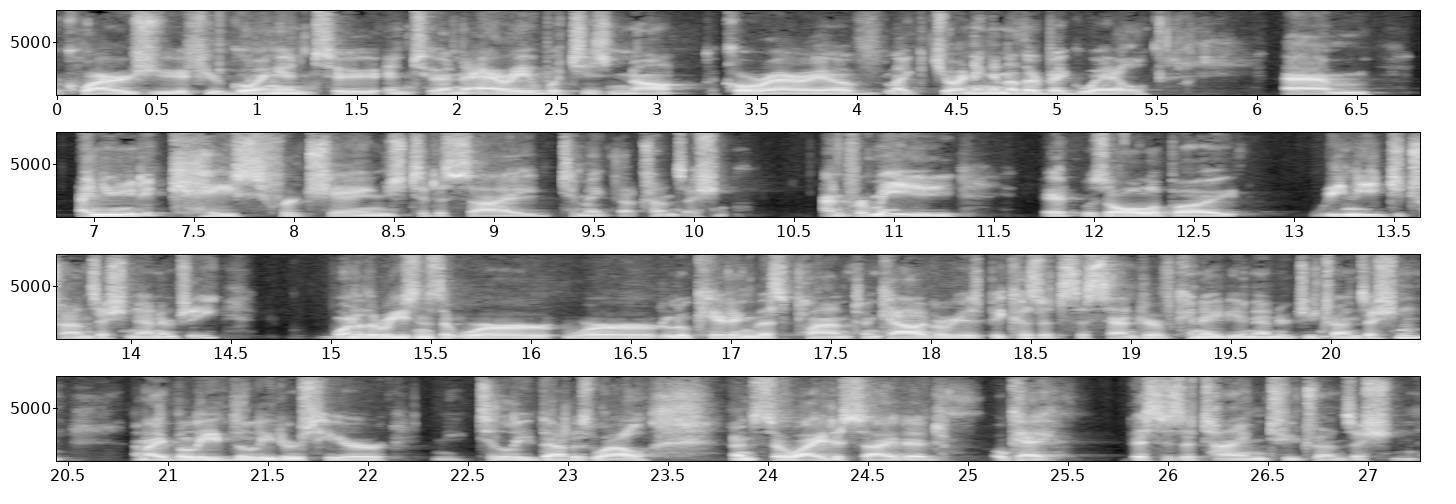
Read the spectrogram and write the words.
requires you if you're going into into an area which is not the core area of like joining another big whale. Um, and you need a case for change to decide to make that transition. And for me, it was all about we need to transition energy one of the reasons that we're we're locating this plant in Calgary is because it's the center of Canadian energy transition, and I believe the leaders here need to lead that as well. And so I decided, okay, this is a time to transition,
